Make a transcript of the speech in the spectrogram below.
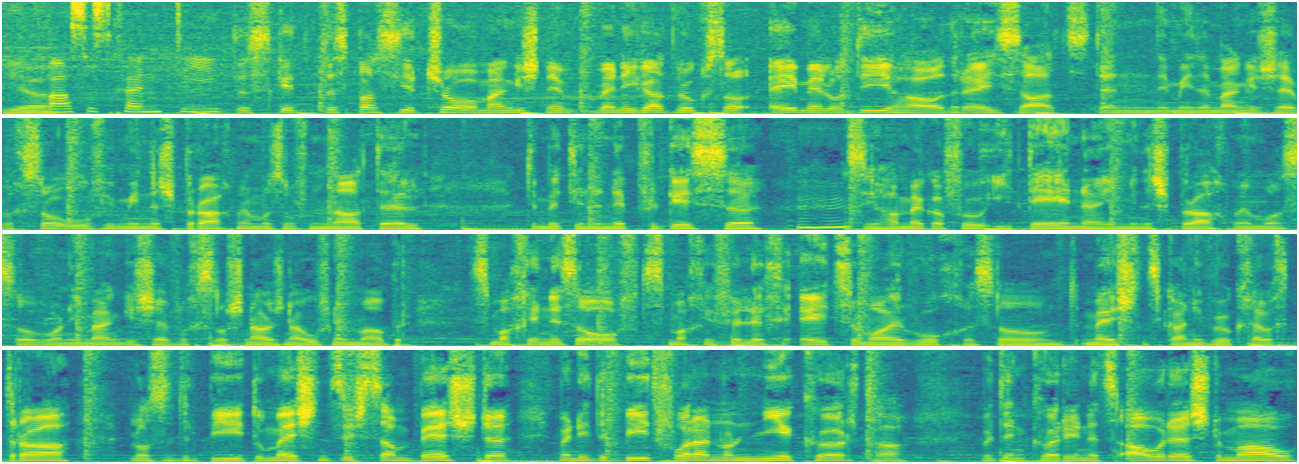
ja. was es könnte. Das, gibt, das passiert schon. Manchmal, wenn ich gerade wirklich so eine Melodie habe oder einen Satz, dann nehme ich ihn manchmal einfach so auf in meiner Sprachmemos auf dem Nachteil damit ich ihn nicht vergesse. Mhm. Also ich habe mega viele Ideen in meinen Sprachmemos, so, die ich manchmal einfach so schnell, schnell aufnehme, aber das mache ich nicht so oft. Das mache ich vielleicht ein, zwei Mal in der Woche. So. Und meistens gehe ich wirklich einfach dran, höre den Beat und meistens ist es am besten, wenn ich den Beat vorher noch nie gehört habe, weil dann höre ich ihn das allererste Mal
